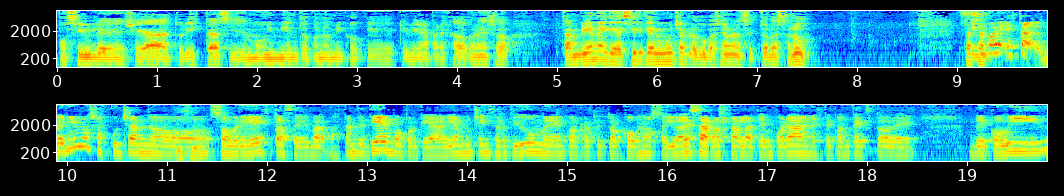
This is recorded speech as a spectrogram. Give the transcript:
posible llegada de turistas y de movimiento económico que, que viene aparejado con eso, también hay que decir que hay mucha preocupación en el sector de salud. Sí, fue esta, venimos ya escuchando sobre esto hace bastante tiempo porque había mucha incertidumbre con respecto a cómo se iba a desarrollar la temporada en este contexto de, de COVID.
